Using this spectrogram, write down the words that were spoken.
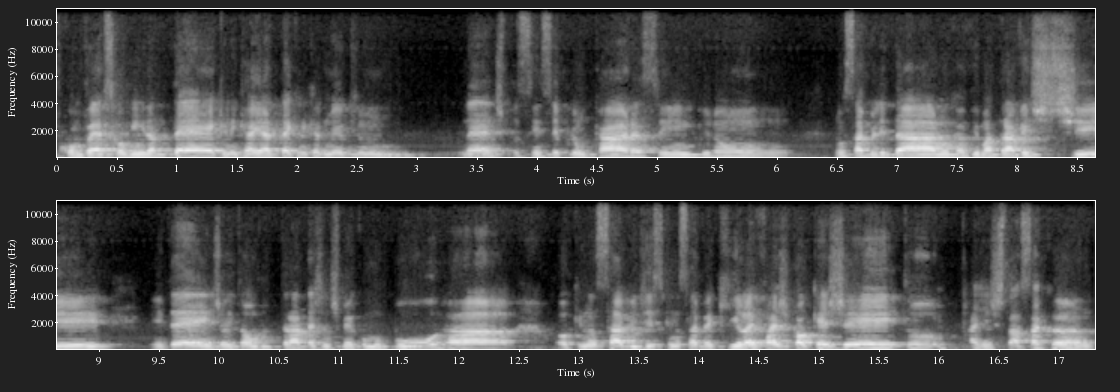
conversa com alguém da técnica e a técnica meio que não, né? Tipo assim, sempre um cara assim que não, não sabe lidar, nunca viu uma travesti, entende? Ou então trata a gente meio como burra, ou que não sabe disso, que não sabe aquilo, aí faz de qualquer jeito, a gente está sacando.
